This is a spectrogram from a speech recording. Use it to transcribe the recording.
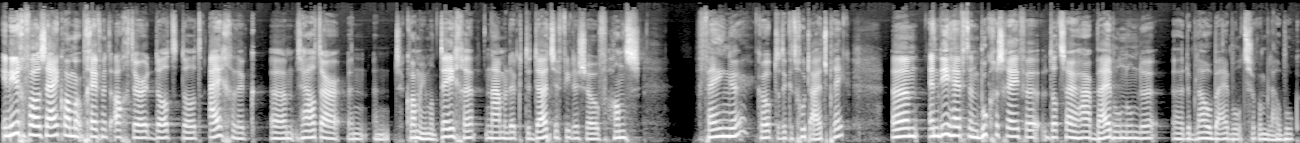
In ieder geval, zij kwam er op een gegeven moment achter dat dat eigenlijk... ehm, zij had daar een, een... Ze kwam iemand tegen, namelijk de Duitse filosoof Hans Fenger. Ik hoop dat ik het goed uitspreek. Ehm, en die heeft een boek geschreven dat zij haar Bijbel noemde. eh, de Blauwe Bijbel, het is ook een blauw boek.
